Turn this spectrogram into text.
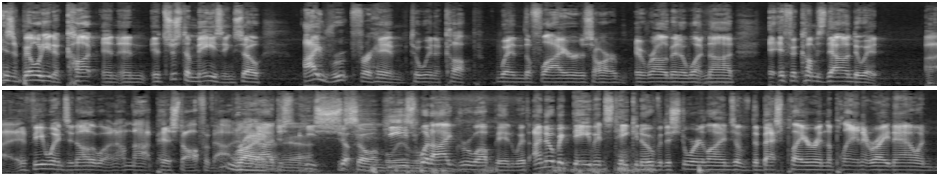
his ability to cut, and and it's just amazing. So I root for him to win a cup when the Flyers are irrelevant and whatnot. If it comes down to it. Uh, if he wins another one, I'm not pissed off about it. Right. Like, I just Yeah. he's so, He's so he's what I grew up in with. I know McDavid's taken over the storylines of the best player in the planet right now, and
